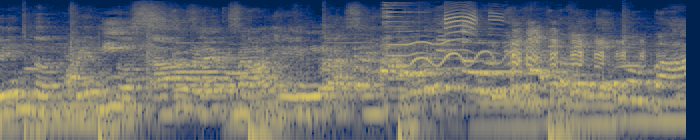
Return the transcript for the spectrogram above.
yun? Benton, Benton. Ah, sa sa A. Ulit-ulit. Ano ba?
